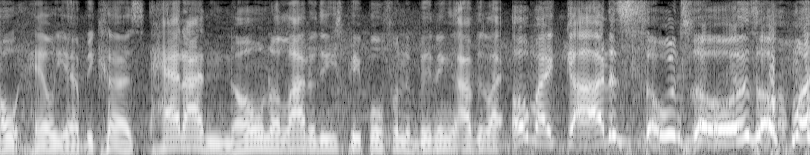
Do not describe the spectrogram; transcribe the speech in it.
Oh hell yeah! Because had I known a lot of these people from the beginning, I'd be like, "Oh my God, it's so and so, it's oh my."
